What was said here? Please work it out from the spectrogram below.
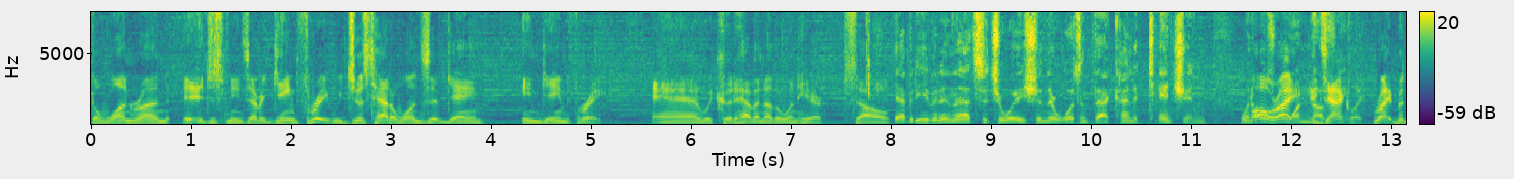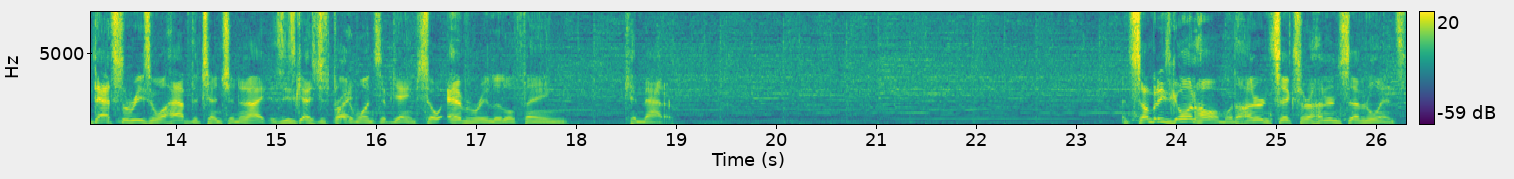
the one run, it just means every game three. We just had a one zip game in game three, and we could have another one here. So, yeah, but even in that situation, there wasn't that kind of tension when it oh, was right, one exactly, right. But that's the reason we'll have the tension tonight. Is these guys just played Right. a one zip game, so every little thing can matter. And somebody's going home with 106 or 107 wins.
